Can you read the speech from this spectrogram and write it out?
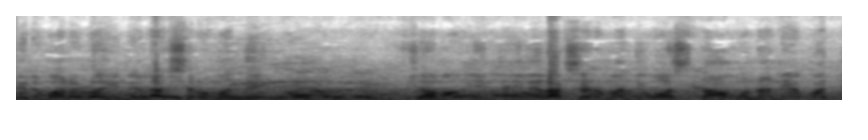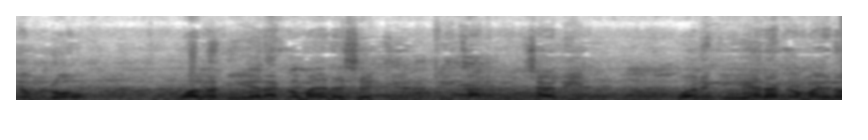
తిరుమలలో ఇన్ని లక్షల మంది జమ ఇన్ని లక్షల మంది వస్తా ఉన్న నేపథ్యంలో వాళ్ళకి ఏ రకమైన సెక్యూరిటీ కల్పించాలి? వారికి ఏ రకమైన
